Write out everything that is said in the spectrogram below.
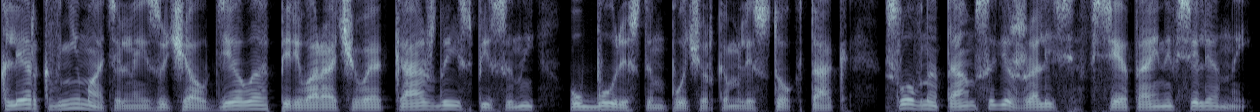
Клерк внимательно изучал дело, переворачивая каждый исписанный убористым почерком листок так, словно там содержались все тайны Вселенной.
